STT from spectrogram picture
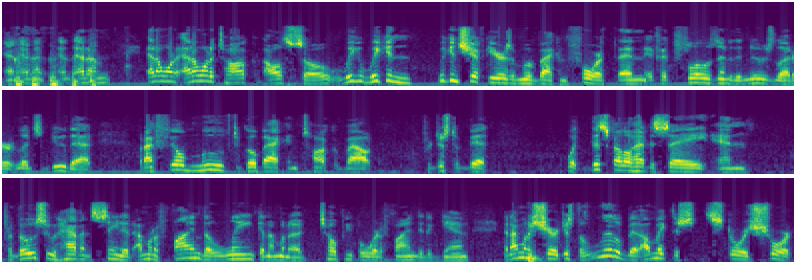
and and and, and I'm and I want and I want to talk also. We we can we can shift gears and move back and forth. And if it flows into the newsletter, let's do that. But I feel moved to go back and talk about for just a bit what this fellow had to say. And for those who haven't seen it, I'm going to find the link and I'm going to tell people where to find it again. And I'm going to hmm. share just a little bit. I'll make this story short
